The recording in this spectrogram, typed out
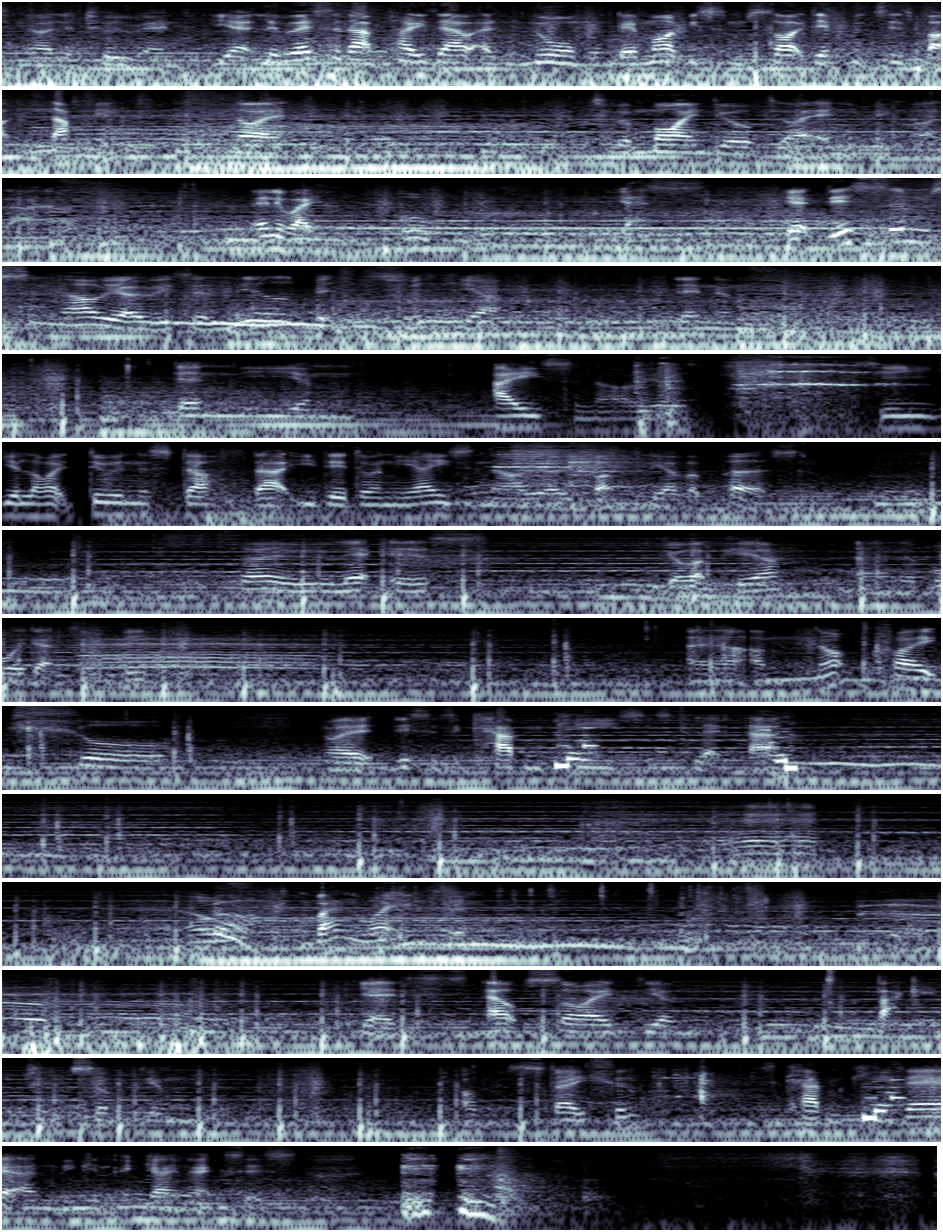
To know the two end. Yeah, the rest of that plays out as normal. There might be some slight differences, but nothing like to remind you of like anything like that. Anyway, oh yes, yeah. This um, scenario is a little bit trickier than um than the um A scenario. So you're like doing the stuff that you did on the A scenario, but for the other person. So let us go up here and avoid that zombie. And I- I'm not quite sure. Right, this is a cabin key, so let's collect that. Oh, right into him. Yeah, this is outside the um, back entrance of the um, of the station. There's cabin key there, and we can gain access.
